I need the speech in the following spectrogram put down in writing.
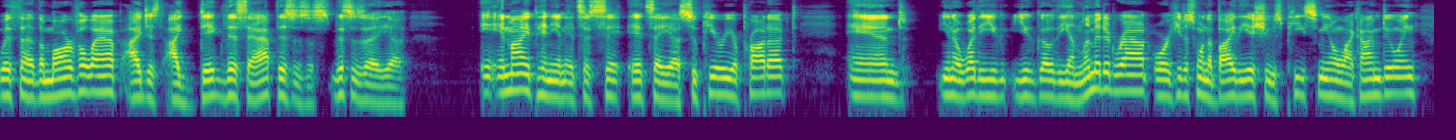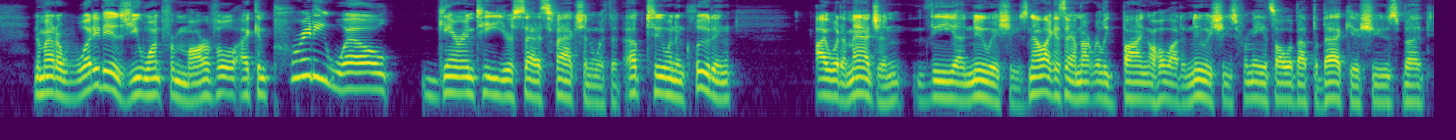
with uh, the Marvel app. I just I dig this app. This is a this is a uh, in my opinion, it's a it's a, a, superior product, and you know whether you you go the unlimited route or if you just want to buy the issues piecemeal like I'm doing, no matter what it is you want from Marvel, I can pretty well guarantee your satisfaction with it, up to and including I would imagine, the uh, new issues. Now, like I say, I'm not really buying a whole lot of new issues. For me, it's all about the back issues, but it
